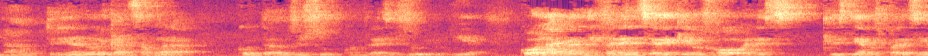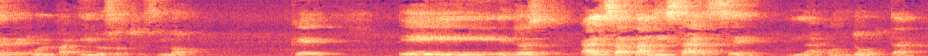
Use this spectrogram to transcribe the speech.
la doctrina no alcanza para contradecir su, contradecir su biología. Con la gran diferencia de que los jóvenes cristianos parecían de culpa y los otros no. ¿okay? Eh, entonces, al satanizarse la conducta,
